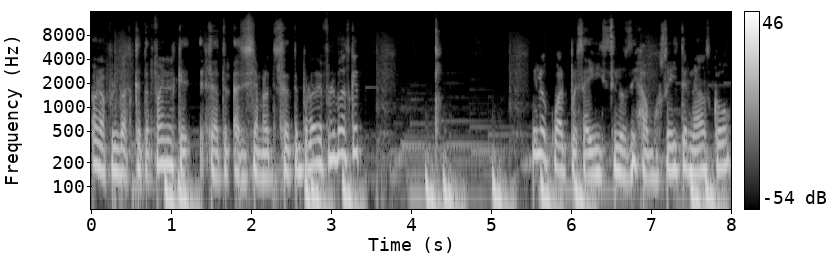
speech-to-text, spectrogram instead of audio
Bueno, Free Basket Final, que así se llama la tercera temporada de Free Basket. Y lo cual, pues ahí se los dejamos. Ahí terminamos con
